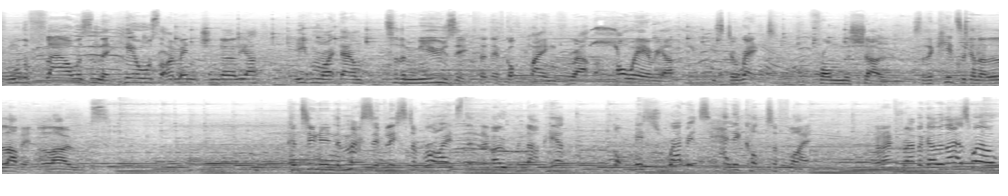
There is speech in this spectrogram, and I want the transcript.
From all the flowers and the hills that I mentioned earlier, even right down to the music that they've got playing throughout the whole area is direct from the show. So the kids are going to love it loads. Continuing the massive list of rides that they've opened up here, We've got Miss Rabbit's helicopter flight. Gonna have to have a go with that as well.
